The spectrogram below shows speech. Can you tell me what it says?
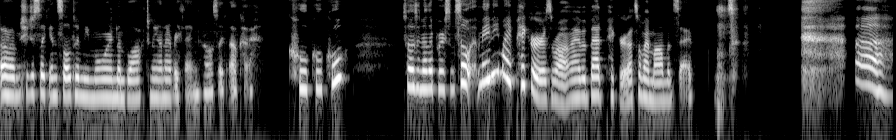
um, she just, like, insulted me more and then blocked me on everything. I was like, okay, cool, cool, cool. So as another person, so maybe my picker is wrong. I have a bad picker. That's what my mom would say. ah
